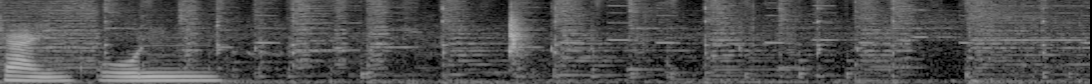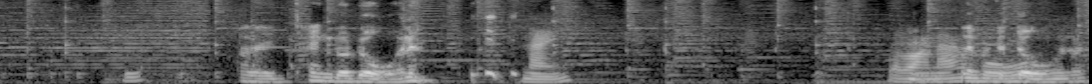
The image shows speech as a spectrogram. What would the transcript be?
ใจคุณ อะไรแท่งโดโดนะไหน ระวังนะอะไรมันบูโดโดมันวะ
